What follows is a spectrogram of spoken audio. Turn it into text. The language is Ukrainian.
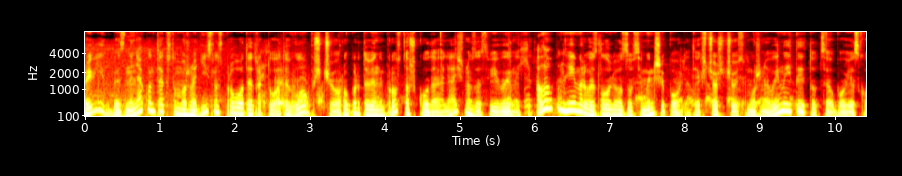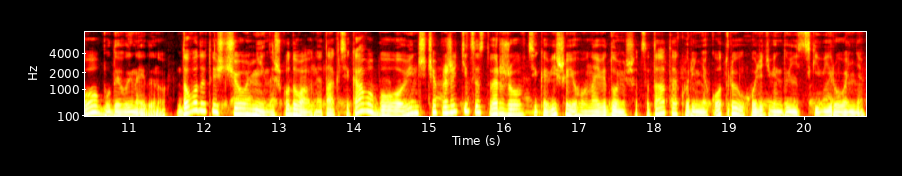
Привіт! Без знання контексту можна дійсно спробувати трактувати в лоб, що Робертові не просто шкода, а лячно за свій винахід. Але Опенгеймер висловлював зовсім інший погляд. Якщо щось можна винайти, то це обов'язково буде винайдено. Доводити, що ні, не шкодував, не так цікаво, бо він ще при житті це стверджував. Цікавіше його найвідоміша цитата, коріння котрої уходять в індуїстські вірування.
